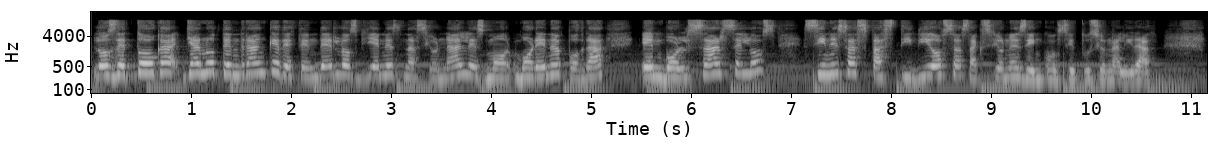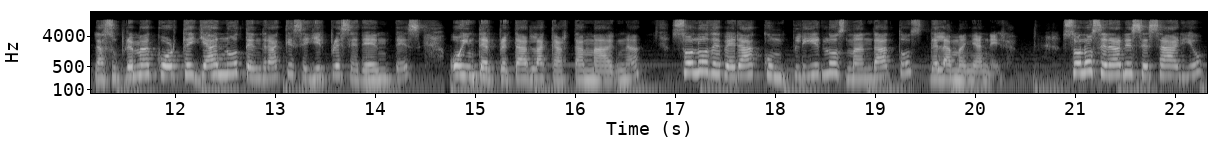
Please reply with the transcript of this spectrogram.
los de Toga ya no tendrán que defender los bienes nacionales. Morena podrá embolsárselos sin esas fastidiosas acciones de inconstitucionalidad. La Suprema Corte ya no tendrá que seguir precedentes o interpretar la Carta Magna, solo deberá cumplir los mandatos de la mañanera. Solo será necesario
